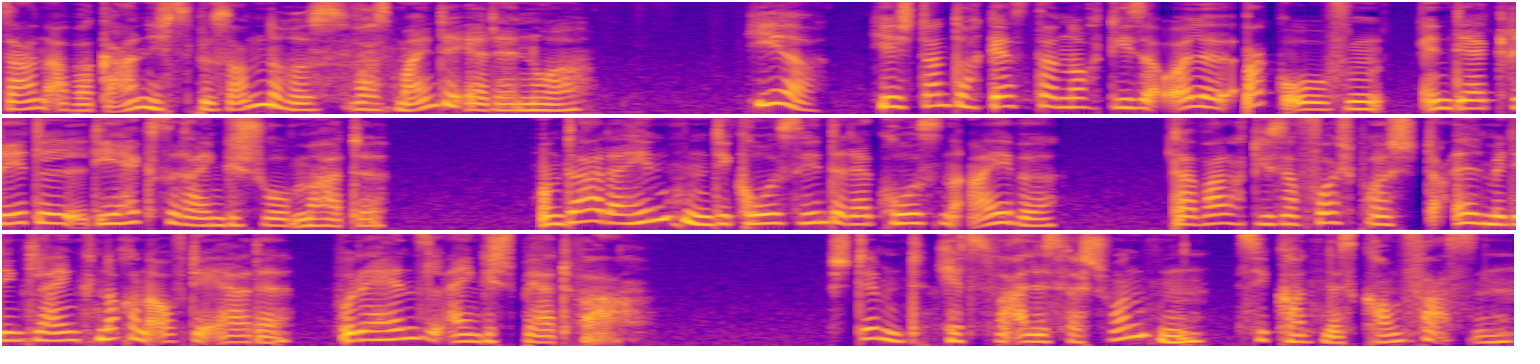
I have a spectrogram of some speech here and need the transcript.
sahen aber gar nichts Besonderes. Was meinte er denn nur? Hier, hier stand doch gestern noch dieser olle Backofen, in der Gretel die Hexe reingeschoben hatte. Und da, da hinten, die große hinter der großen Eibe, da war doch dieser furchtbare Stall mit den kleinen Knochen auf der Erde, wo der Hänsel eingesperrt war. Stimmt, jetzt war alles verschwunden. Sie konnten es kaum fassen.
